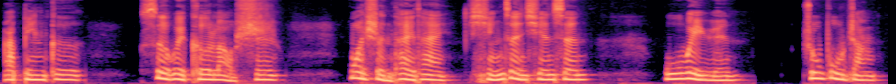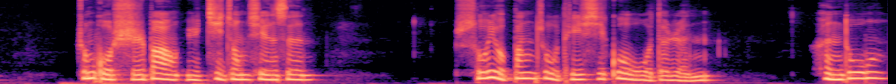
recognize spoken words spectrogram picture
阿兵哥、社会科老师、外省太太、行政先生、吴委员、朱部长、中国时报与纪中先生，所有帮助提携过我的人，很多。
